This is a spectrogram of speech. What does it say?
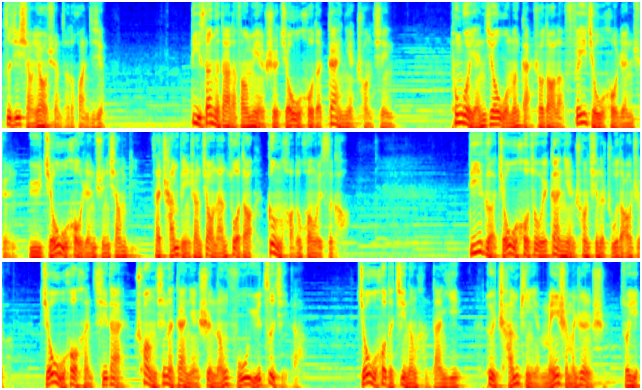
自己想要选择的环境。第三个大的方面是九五后的概念创新。通过研究，我们感受到了非九五后人群与九五后人群相比，在产品上较难做到更好的换位思考。第一个，九五后作为概念创新的主导者，九五后很期待创新的概念是能服务于自己的。九五后的技能很单一，对产品也没什么认识，所以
